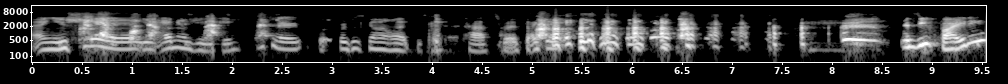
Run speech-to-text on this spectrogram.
and you share your energy. Okay, we're just gonna let this pass for a second. Is he fighting?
